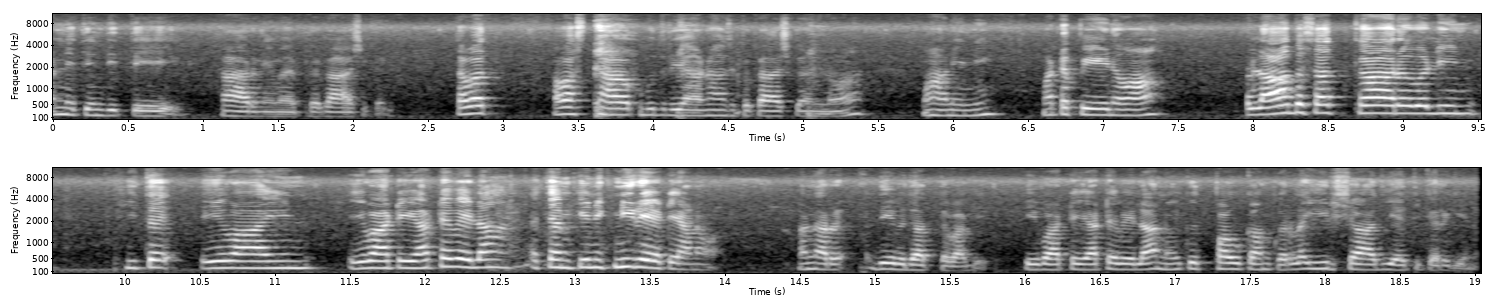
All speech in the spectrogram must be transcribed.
අන්න එතෙන්දිත් ඒ කාරණේමයි ප්‍රකාශ කළේ. තවත් අවස්ථාවක බුදුරජාණන් වහන්සේ ප්‍රකාශ කරනවා මහණෙනි මට පේනවා ලාභ සත්කාර වලින් හිත ඒවායින් ඒවාට යට වෙලා ඇතම් කෙනෙක් නිරයට යනවා. අන්න අර දේවදත්ත වගේ. ඒවාට යට වෙලා නොයෙකුත් පව්කම් කරලා ඊර්ෂ්‍යාදී ඇති කරගෙන.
